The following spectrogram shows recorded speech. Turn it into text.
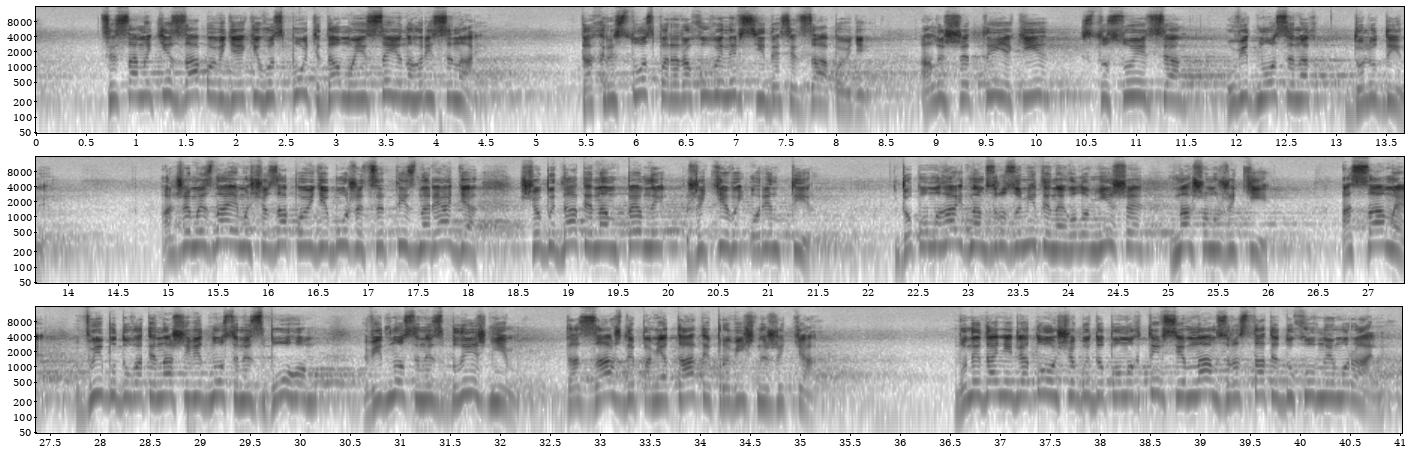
Це саме ті заповіді, які Господь дав Моїсею на горі Синай. Та Христос перераховує не всі 10 заповідей, а лише ті, які стосуються у відносинах до людини. Адже ми знаємо, що заповіді Божі це ті знаряддя, щоб дати нам певний життєвий орієнтир, допомагають нам зрозуміти найголовніше в нашому житті, а саме вибудувати наші відносини з Богом, відносини з ближнім та завжди пам'ятати про вічне життя. Вони дані для того, щоб допомогти всім нам зростати духовно і морально.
